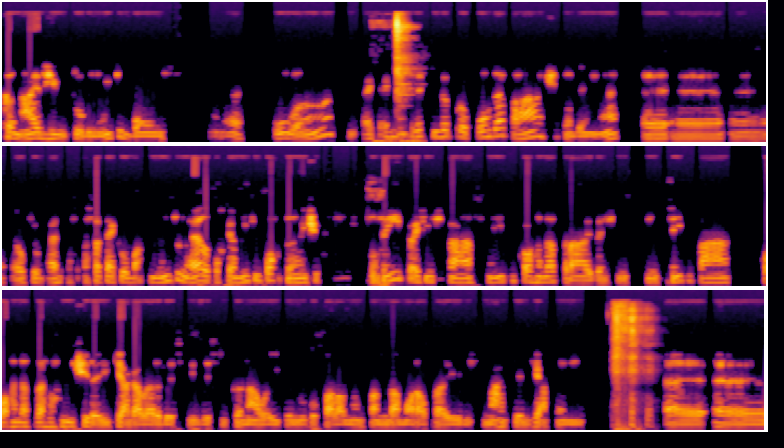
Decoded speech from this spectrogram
canais de YouTube muito bons, né? O lance é que a gente precisa propor debate também, né? É, é, é, é o que eu, essa tecla eu bato muito nela porque é muito importante. Sempre a gente está sempre correndo atrás, a gente sempre estar tá correndo atrás da mentira aí que a galera desse, desse canal aí, que eu não vou falar o nome pra não dar moral pra eles, mais do que eles já têm. É, é,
